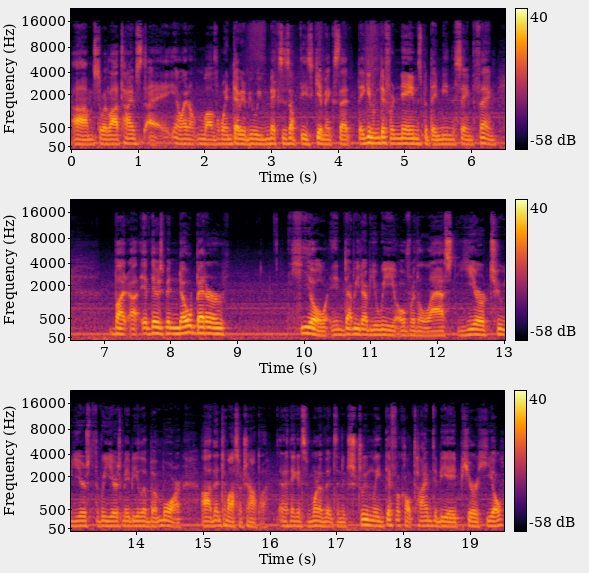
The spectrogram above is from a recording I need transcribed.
Um, so a lot of times, I, you know, I don't love when WWE mixes up these gimmicks that they give them different names, but they mean the same thing. But uh, if there's been no better heel in WWE over the last year, two years, three years, maybe a little bit more, uh, than Tommaso Ciampa. And I think it's one of it's an extremely difficult time to be a pure heel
